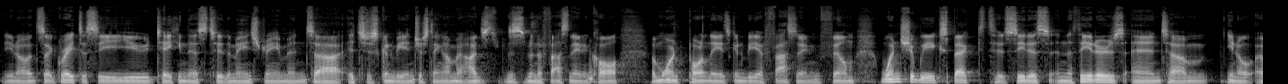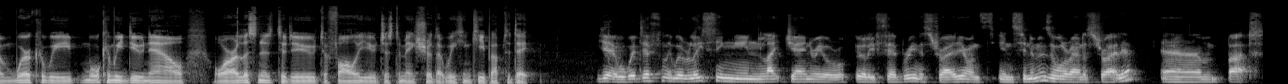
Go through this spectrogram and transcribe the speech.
You know, it's uh, great to see you taking this to the mainstream, and uh, it's just going to be interesting. I mean, I just, this has been a fascinating call, but more importantly, it's going to be a fascinating film. When should we expect to see this in the theaters? And um, you know, um, where could we? What can we do now, or our listeners to do to follow you, just to make sure that we can keep up to date? Yeah, well, we're definitely we're releasing in late January or early February in Australia on in cinemas all around Australia. Um, but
